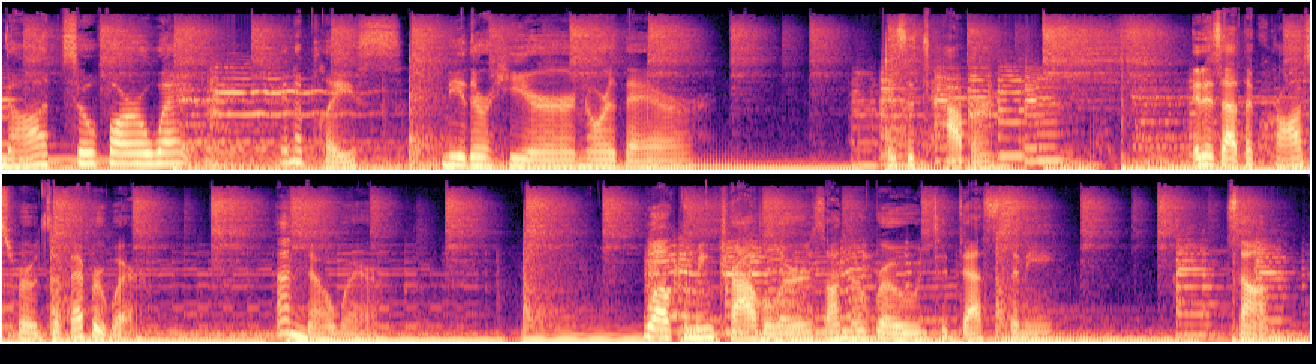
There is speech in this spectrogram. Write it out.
not so far away, in a place neither here nor there, is a tavern. It is at the crossroads of everywhere and nowhere, welcoming travelers on the road to destiny. Some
